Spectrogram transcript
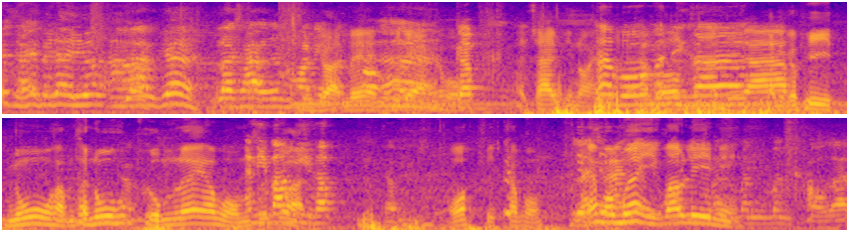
ราชาเงินพสุรดยอดเลยอันนี้พี่แดงครับผมกับ ใช่พี่หน่อยครับผมสวัสดีครับ อันนี้ก็พี่นู่ครับธนูผุมเลยครับผมอันนี้สุดเบ้ายอดดีครับโอ้ผิดครับผมยังโมเมื่ออีกเบ้าลี่นี่ มันมันเข่ากัน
